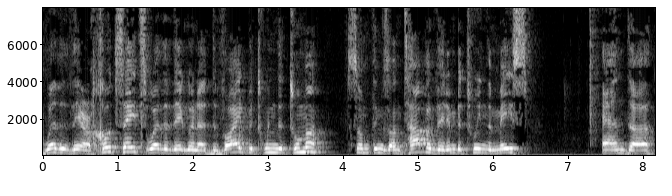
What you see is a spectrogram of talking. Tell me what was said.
whether they are chotzates, whether they're going to divide between the tuma, some things on top of it, in between the meis and uh,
